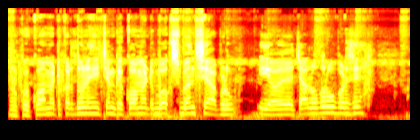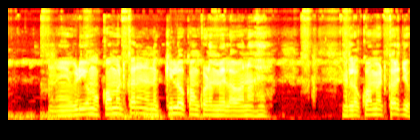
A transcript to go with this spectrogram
પણ કોઈ કોમેન્ટ કરતું નહીં જેમ કે કોમેન્ટ બોક્સ બંધ છે આપણું. એ હવે ચાલુ કરવું પડશે. અને વિડીયોમાં કોમેન્ટ કરે ને કિલો કંકોડા મેલાવાના છે. એટલે કોમેન્ટ કરજો.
